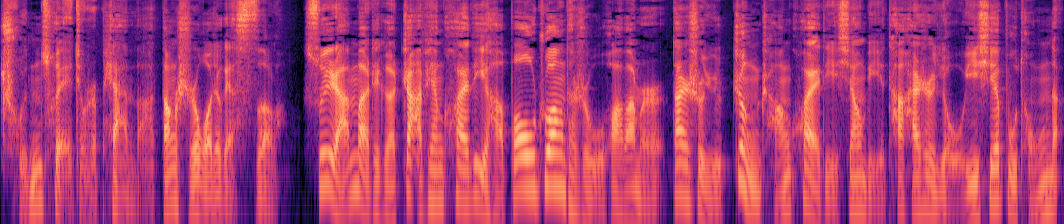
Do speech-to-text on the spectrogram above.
纯粹就是骗子啊！当时我就给撕了。虽然吧，这个诈骗快递哈包装它是五花八门，但是与正常快递相比，它还是有一些不同的。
